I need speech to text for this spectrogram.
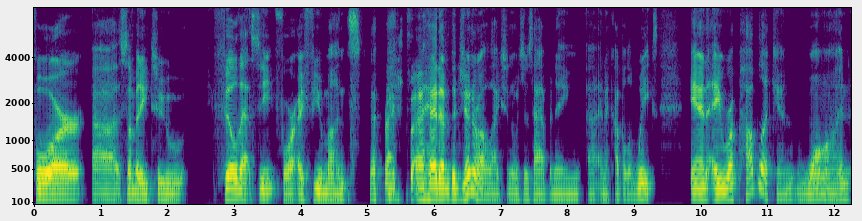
for uh, somebody to fill that seat for a few months right. ahead of the general election, which is happening uh, in a couple of weeks. And a Republican won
